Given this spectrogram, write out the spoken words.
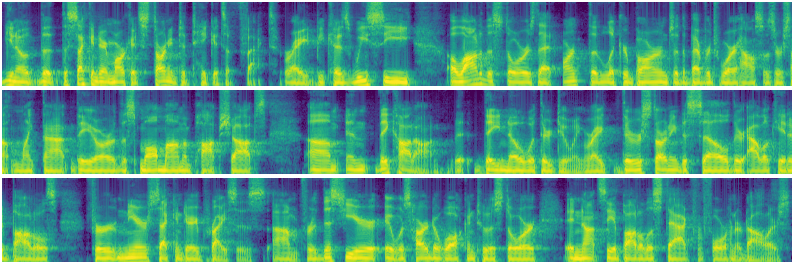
you know, the the secondary market's starting to take its effect, right? Because we see a lot of the stores that aren't the liquor barns or the beverage warehouses or something like that. They are the small mom and pop shops um, and they caught on. They know what they're doing, right? They're starting to sell their allocated bottles for near secondary prices. Um, for this year, it was hard to walk into a store and not see a bottle of Stagg for four hundred dollars.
